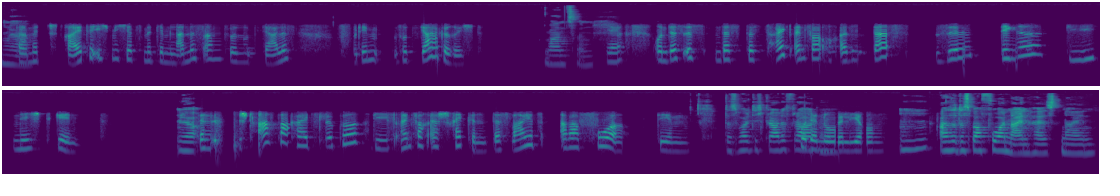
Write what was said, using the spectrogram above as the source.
Ja. Damit streite ich mich jetzt mit dem Landesamt für Soziales vor dem Sozialgericht. Wahnsinn. Ja, und das ist, das, das zeigt einfach auch, also das sind Dinge, die nicht gehen. Ja. Das ist eine Strafbarkeitslücke, die ist einfach erschreckend. Das war jetzt aber vor dem, Das wollte ich gerade vor der fragen. Novellierung. Mhm. Also das war vor Nein heißt Nein.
